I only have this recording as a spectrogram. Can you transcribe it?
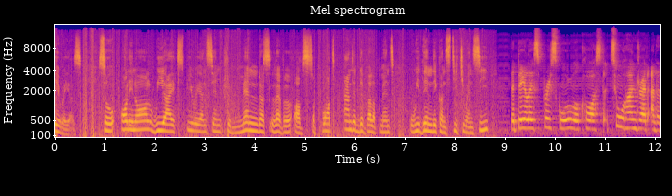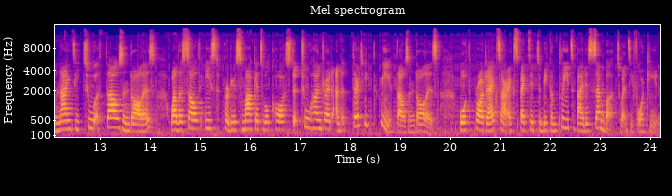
areas. So all in all, we are experiencing tremendous level of support and development within the constituency. The Delices preschool will cost $292,000, while the Southeast Produce Market will cost $233,000. Both projects are expected to be complete by December 2014.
